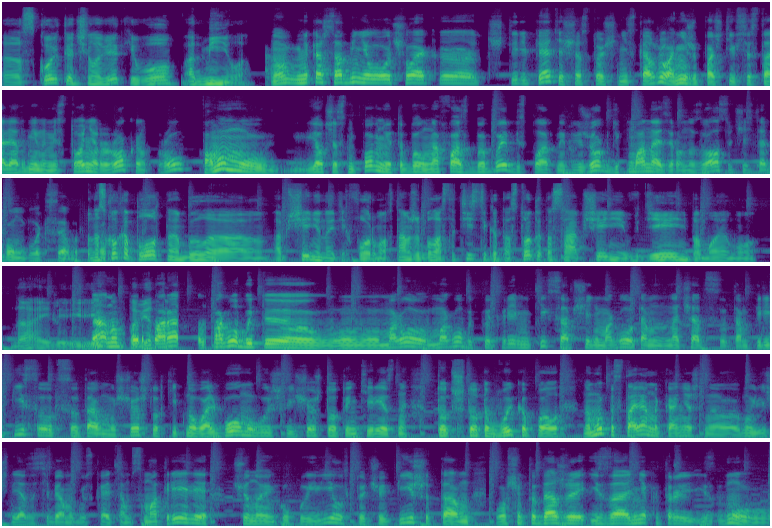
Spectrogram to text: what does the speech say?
Э, сколько человек его админило? Ну, мне кажется, админило его человек 4-5, э, я сейчас точно не скажу. Они же почти все стали админами Stoner Rock.ru. По-моему, я вот сейчас не помню, это был на фаз ББ бесплатный движок, Декуманайзер он назывался в честь альбома Black Sabbath. Насколько плотно было общение на этих форумах? Там же была статистика-то, столько-то сообщений в день, по-моему да, или, или да, ну по пора могло быть э, могло могло быть какое-то время никаких сообщений, могло там начаться там переписываться, там еще что-то какие-то новые альбомы вышли, еще что-то интересное, кто-то что-то выкопал, но мы постоянно, конечно, ну лично я за себя могу сказать, там смотрели, что новенького появилось, кто что пишет, там, в общем-то даже из-за некоторых, ну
